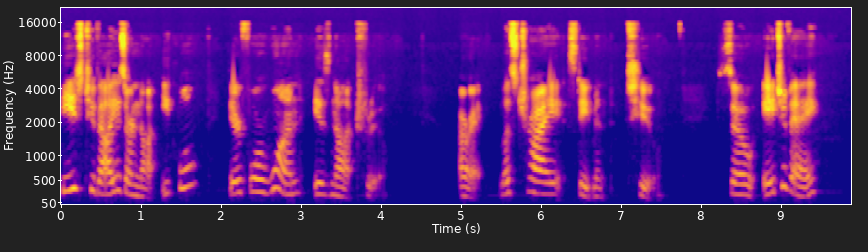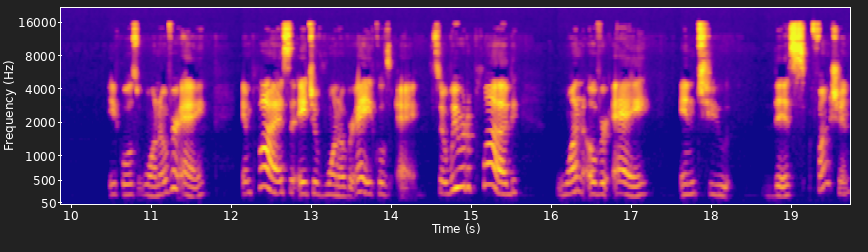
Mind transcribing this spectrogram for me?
These two values are not equal, therefore 1 is not true. All right, let's try statement 2. So h of a equals 1 over a implies that h of 1 over a equals a. So we were to plug 1 over a into this function,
